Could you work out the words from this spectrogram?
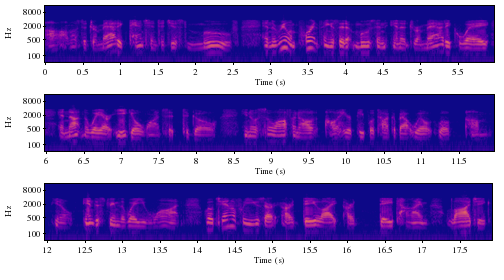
almost a dramatic tension to just move. And the real important thing is that it moves in, in a dramatic way and not in the way our ego wants it to go. You know, so often I'll I'll hear people talk about well well um, you know end the stream the way you want. Well, generally if we use our, our daylight our daytime logic,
